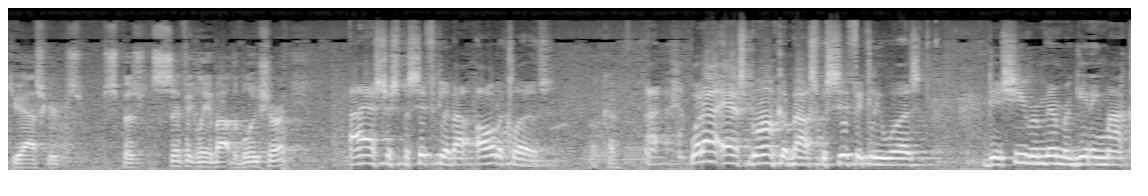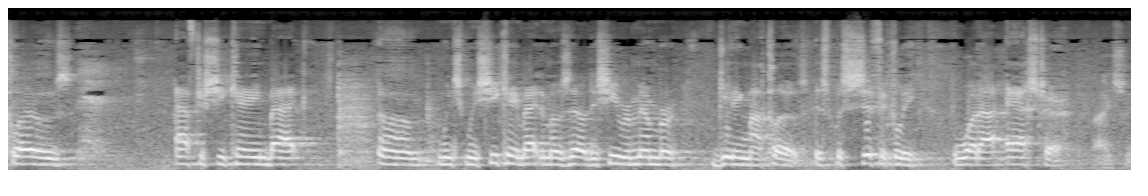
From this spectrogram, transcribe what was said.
Do you ask her specifically about the blue shirt? I asked her specifically about all the clothes. Okay. I, what I asked Blanca about specifically was did she remember getting my clothes after she came back? Um, when, she, when she came back to Moselle, did she remember getting my clothes? Is specifically what I asked her. I see.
